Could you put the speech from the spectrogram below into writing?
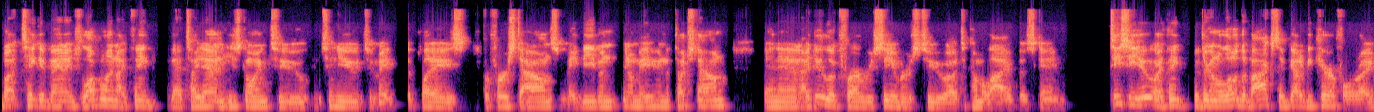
but take advantage. Loveland, I think that tight end, he's going to continue to make the plays for first downs, maybe even, you know, maybe even a touchdown. And then I do look for our receivers to uh, to come alive this game. TCU, I think if they're going to load the box, they've got to be careful, right?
